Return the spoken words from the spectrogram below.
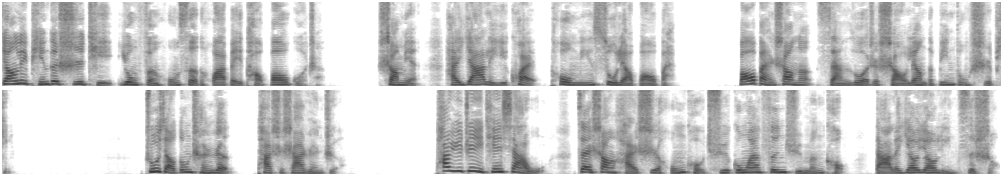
杨丽萍的尸体用粉红色的花被套包裹着，上面还压了一块透明塑料薄板，薄板上呢散落着少量的冰冻食品。朱晓东承认他是杀人者，他于这一天下午在上海市虹口区公安分局门口打了幺幺零自首。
